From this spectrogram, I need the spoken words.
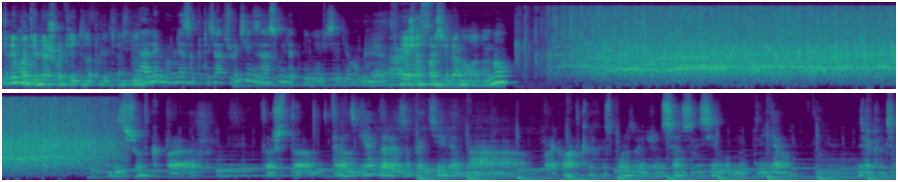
Либо ну, тебе шутить запретят. да. Да, либо мне запретят шутить, засудят меня и все дела. Мне Я нравится. сейчас про себя, ну ладно, ну. Есть шутка про то, что трансгендеры запретили на прокладках использовать женский символ на Венеру зеркальце.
